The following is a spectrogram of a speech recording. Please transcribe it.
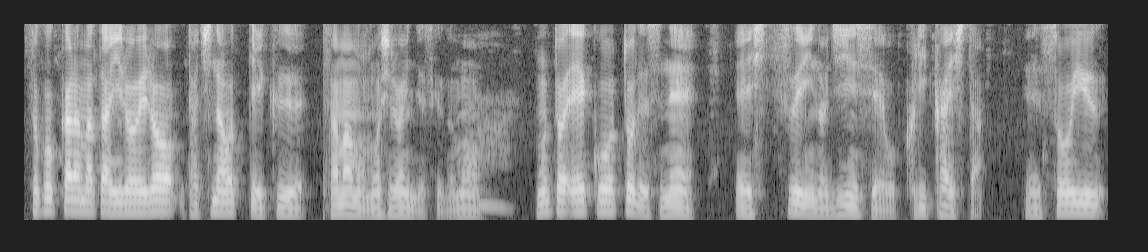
そこからまたいろいろ立ち直っていく様も面白いんですけども、本当栄光とですね、えー失意の人生を繰り返した、えーそういう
